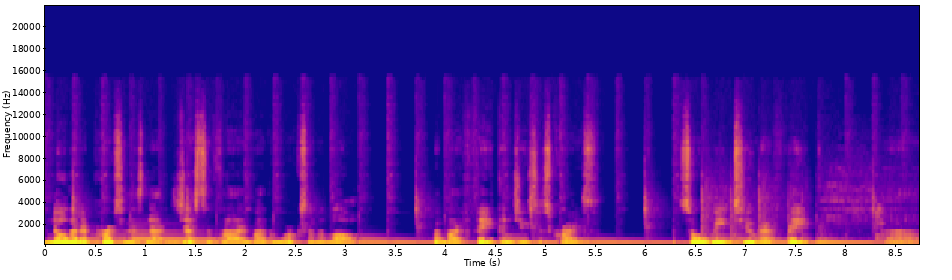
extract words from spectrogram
Know that a person is not justified by the works of the law, but by faith in Jesus Christ. So we too have faith, uh,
